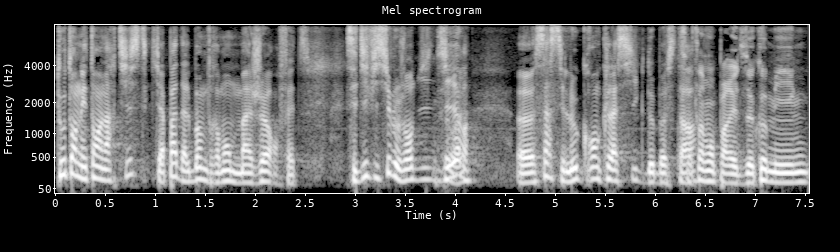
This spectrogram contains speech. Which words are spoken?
tout en étant un artiste qui n'a pas d'album vraiment majeur, en fait. C'est difficile aujourd'hui de dire, euh, ça c'est le grand classique de Busta. Certains vont parler de The Coming,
